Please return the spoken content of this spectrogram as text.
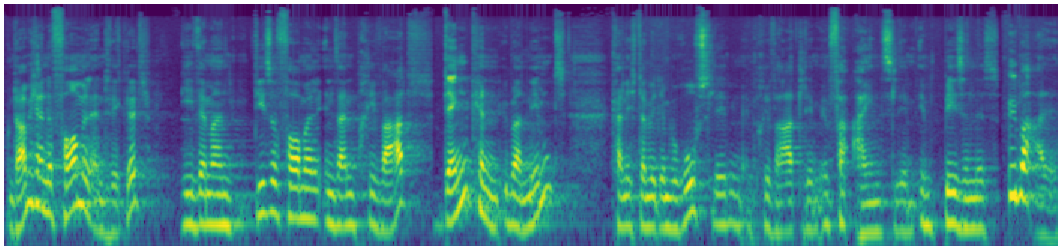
Und da habe ich eine Formel entwickelt, die, wenn man diese Formel in sein Privatdenken übernimmt, kann ich damit im Berufsleben, im Privatleben, im Vereinsleben, im Business, überall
